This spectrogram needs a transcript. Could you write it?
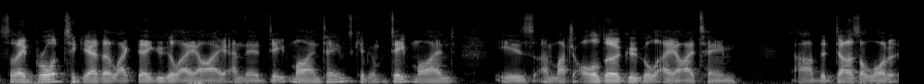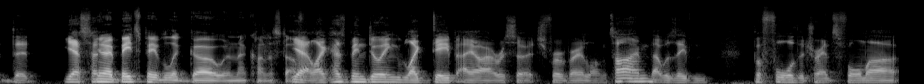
So they brought together like their Google AI and their DeepMind teams. Keeping DeepMind is a much older Google AI team uh, that does a lot of that. Yes, You know, beats people at Go and that kind of stuff. yeah, like has been doing like deep AI research for a very long time. That was even before the Transformer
